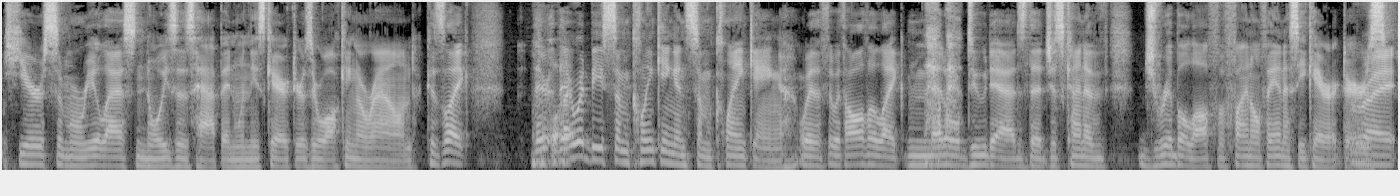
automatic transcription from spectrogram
hear some real ass noises happen when these characters are walking around cuz like there there would be some clinking and some clanking with with all the like metal doodads that just kind of dribble off of Final Fantasy characters. Right.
